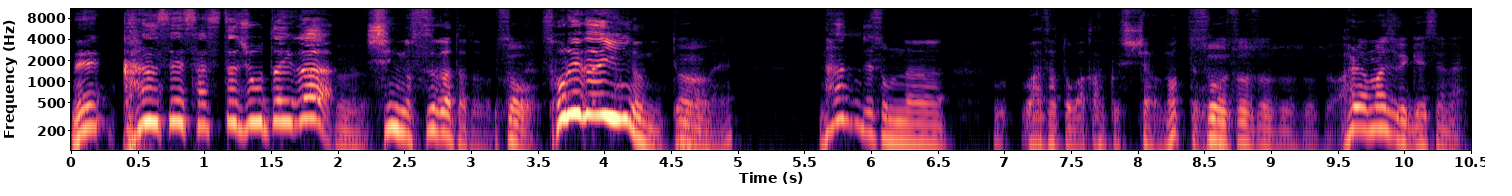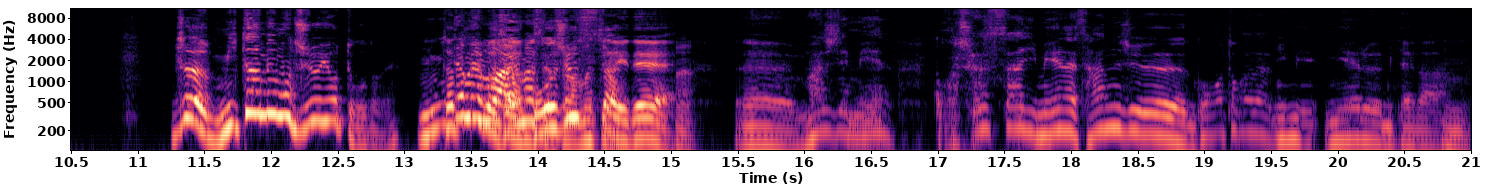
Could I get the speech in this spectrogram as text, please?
ね、完成させた状態がうん真の姿だろうと。そう。それがいいのにってことね。なんでそんなわざと若くしちゃうのってこと？そうそうそうそうそうそう。あれはマジで消せない。じゃあ見た目も重要ってことね。見た目もありますよそれは50もちろん歳で、はいえーマジで見え、50歳に見えない35とかに見見えるみたいなうん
